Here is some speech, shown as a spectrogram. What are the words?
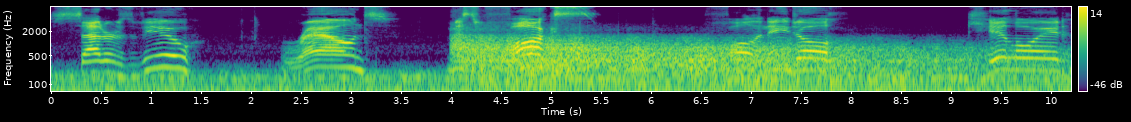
Saturn's View, Round, Mr. Fox, Fallen Angel, Killoid,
